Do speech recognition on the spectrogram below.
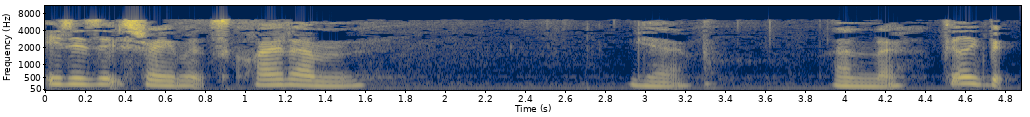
it is extreme. It's quite um, yeah. I don't know. Feeling a bit,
